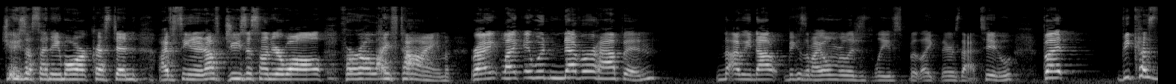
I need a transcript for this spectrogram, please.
Jesus anymore, Kristen. I've seen enough Jesus on your wall for a lifetime, right? Like it would never happen. I mean, not because of my own religious beliefs, but like there's that too. But because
